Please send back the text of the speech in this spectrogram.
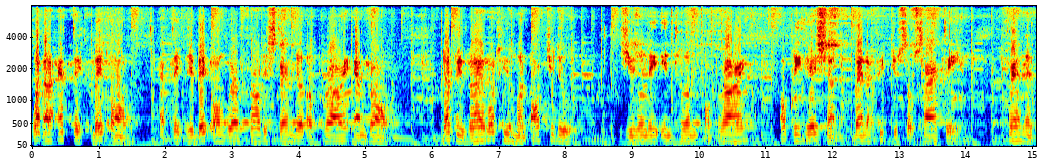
What are ethics based on? Ethics is based on well-founded standard of right and wrong that reflect what humans ought to do, usually in terms of right, obligation, benefit to society, fairness,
